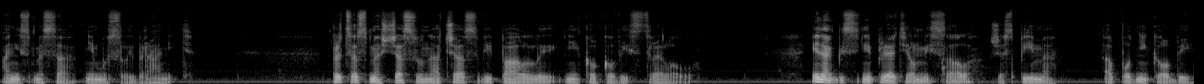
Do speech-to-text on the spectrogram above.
ani sme sa nemuseli brániť. Predsa sme z času na čas vypálili niekoľko výstrelov. Inak by si nepriateľ myslel, že spíme a podnikol by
